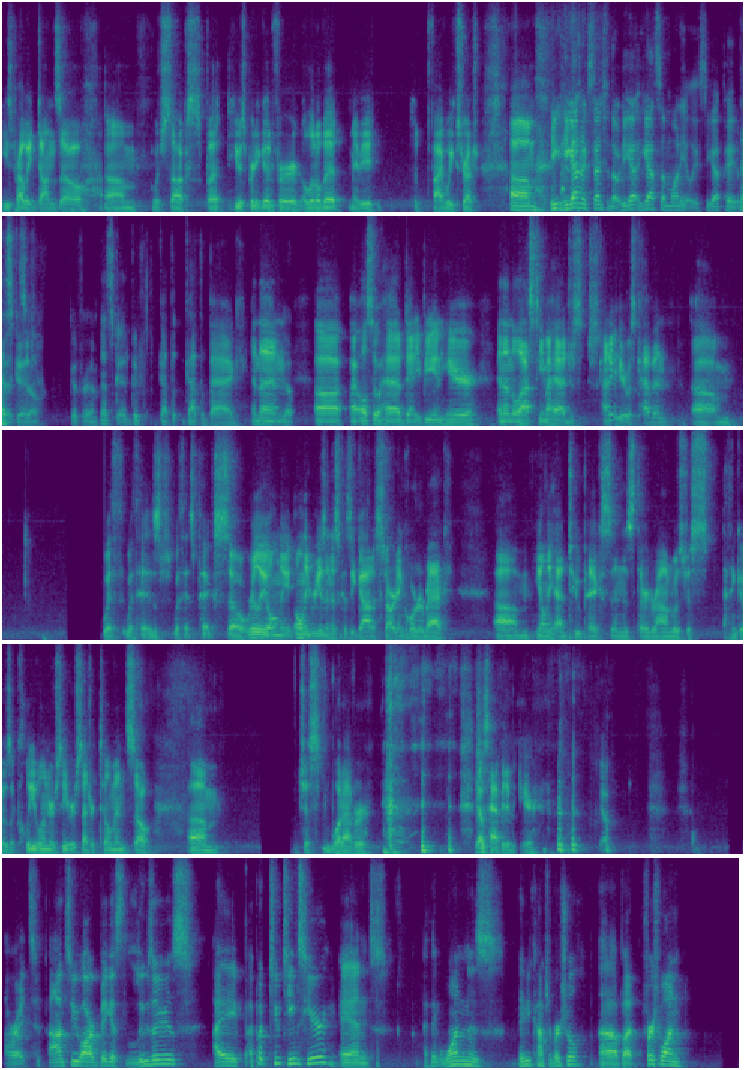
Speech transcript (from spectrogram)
he's probably Dunzo, um, which sucks. But he was pretty good for a little bit, maybe a five week stretch. Um, he, he got an extension though. He got he got some money at least. He got paid. that's bit, good. So good for him. That's good. Good. Got the got the bag. And then yep. uh, I also had Danny B in here. And then the last team I had just just kind of here was Kevin. Um, with with his with his picks. So really, only only reason is because he got a starting quarterback. Um, he only had two picks, and his third round was just I think it was a Cleveland receiver, Cedric Tillman. So um, just whatever. just happy to be here. yep. All right, on to our biggest losers. I I put two teams here, and I think one is maybe controversial. Uh, but first one,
